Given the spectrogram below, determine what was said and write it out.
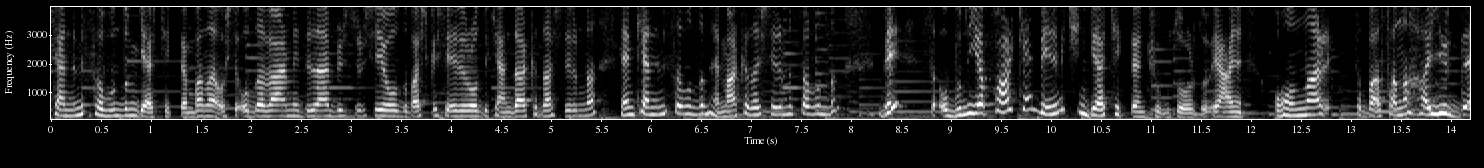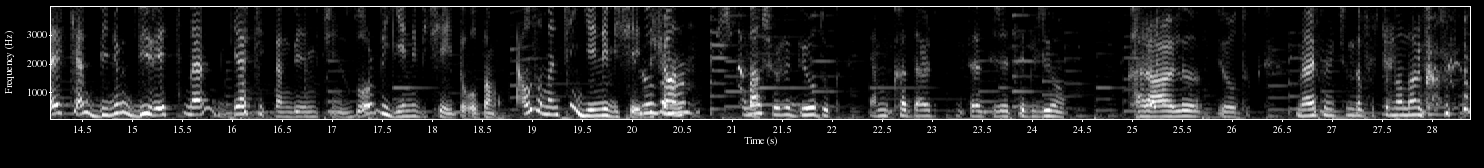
kendimi savundum gerçekten. Bana işte o da vermediler bir sürü şey oldu, başka şeyler oldu kendi arkadaşlarımla. Hem kendimi savundum hem arkadaşlarımı savundum ve bunu yaparken benim için gerçekten çok zordu. Yani onlar sana hayır derken benim diretmem gerçekten benim için zor ve yeni bir şeydi o zaman. O zaman için yeni bir şeydi. Biz o Şu zaman an ama şöyle diyorduk yani kader mesela diretebiliyor. Kararlı diyorduk. Mersin içinde fırtınalar kopuyor.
